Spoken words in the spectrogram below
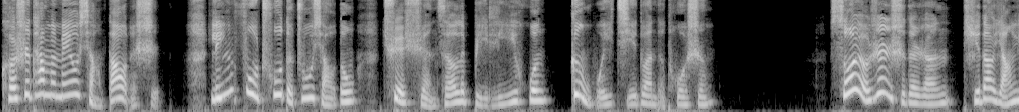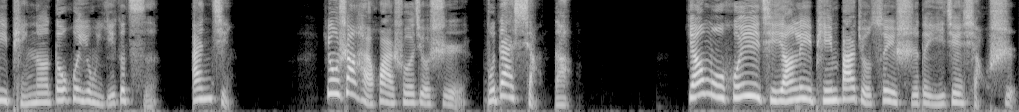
可是他们没有想到的是，零付出的朱晓东却选择了比离婚更为极端的脱身。所有认识的人提到杨丽萍呢，都会用一个词：安静。用上海话说就是不大想的。养母回忆起杨丽萍八九岁时的一件小事。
